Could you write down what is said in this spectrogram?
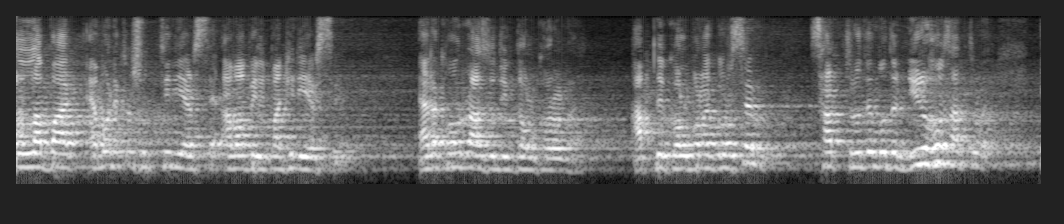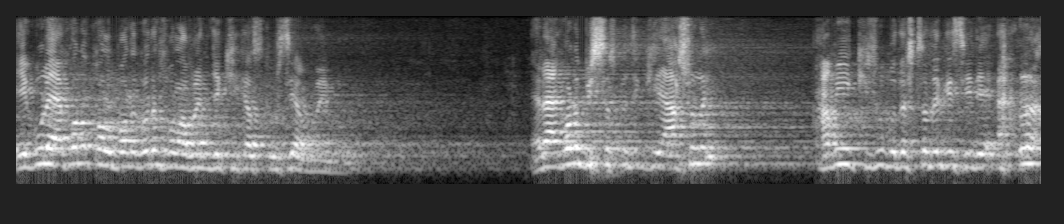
আল্লাহ পাক এমন একটা শক্তি নিয়ে আসছে আমাবিল পাখি নিয়ে আসছে। এরা কোনো রাজনৈতিক দল করে না। আপনি কল্পনা করছেন, ছাত্রদের মধ্যে নিরহ ছাত্র, এগুলো এখনও কল্পনা করে ফলাবেন যে কি কাজ করছি আমরা এরা এখনও বিশ্বাস করছে কি আসলে? আমি কিছু উপদেষ্টাদেরকে চিনি এরা-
